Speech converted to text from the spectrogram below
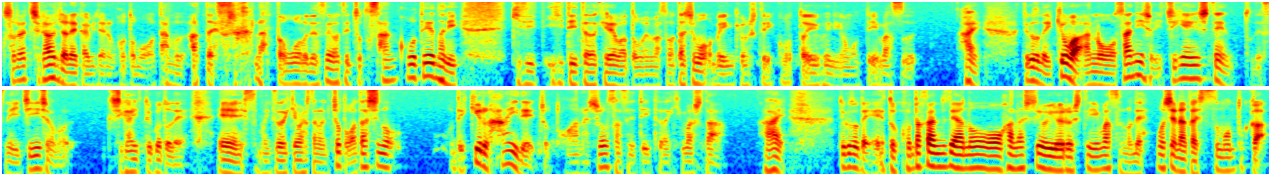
それは違うんじゃないかみたいなことも多分あったりするかなと思うのですいません。ちょっと参考程度に聞いていただければと思います。私も勉強していこうというふうに思っています。はい。ということで、今日はあの三人称一元視点とですね、一人称の違いということで、えー、質問いただきましたので、ちょっと私のできる範囲でちょっとお話をさせていただきました。はい。ということで、えっ、ー、と、こんな感じで、あの、お話をいろいろしていますので、もし何か質問とか、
